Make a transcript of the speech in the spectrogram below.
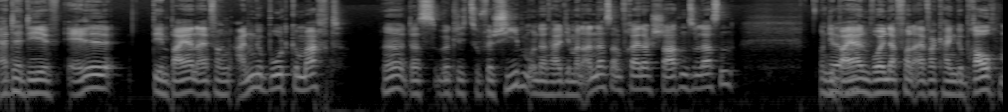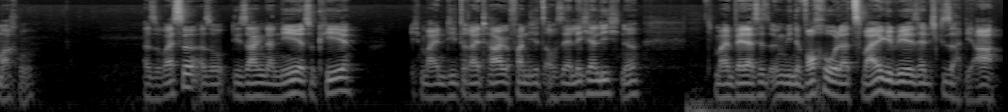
hat der DFL den Bayern einfach ein Angebot gemacht ne, das wirklich zu verschieben und dann halt jemand anders am Freitag starten zu lassen. Und die ja. Bayern wollen davon einfach keinen Gebrauch machen. Also, weißt du, also die sagen dann, nee, ist okay. Ich meine, die drei Tage fand ich jetzt auch sehr lächerlich, ne? Ich meine, wäre das jetzt irgendwie eine Woche oder zwei gewesen, hätte ich gesagt, ja,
